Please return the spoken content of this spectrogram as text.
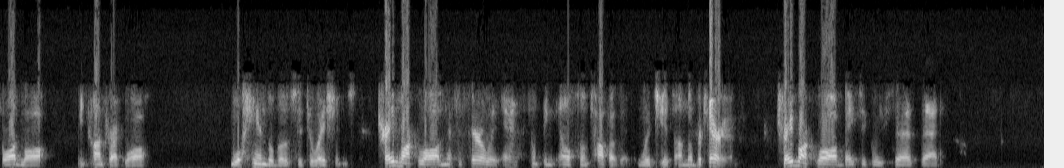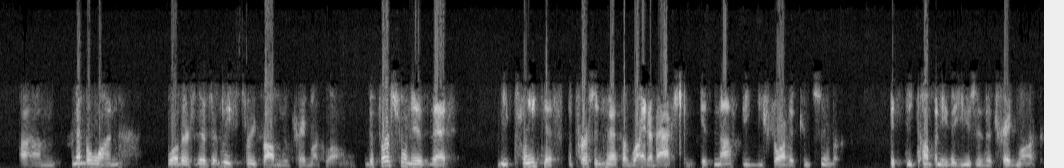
fraud law and contract law will handle those situations. Trademark law necessarily adds something else on top of it, which is unlibertarian. Trademark law basically says that um, number one, well, there's there's at least three problems with trademark law. The first one is that the plaintiff, the person who has the right of action, is not the defrauded consumer. It's the company that uses the trademark.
